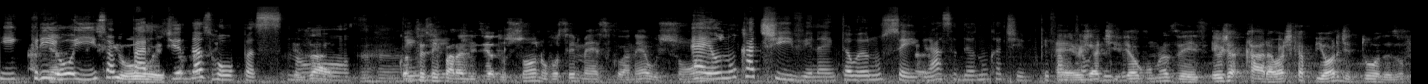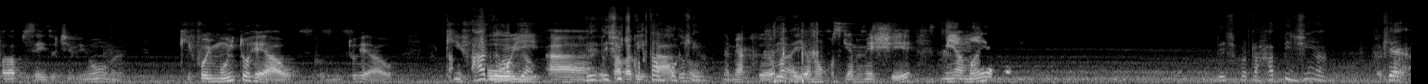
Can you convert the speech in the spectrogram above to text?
que criou isso criou, a partir exatamente. das roupas. Exato. Nossa. Uhum. Quando você tem paralisia do sono, você mescla, né, os sons. É, eu nunca tive, né? Então eu não sei. É. Graças a Deus nunca tive. Porque é, eu é já tive algumas vezes. Eu já, cara, eu acho que a pior de todas, vou falar pra vocês, eu tive uma que foi muito real, foi muito real, que ah, foi não, não. a de, eu tava deitado um no, na minha cama e eu não conseguia me mexer. Minha mãe Deixa eu cortar rapidinho. Que é,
